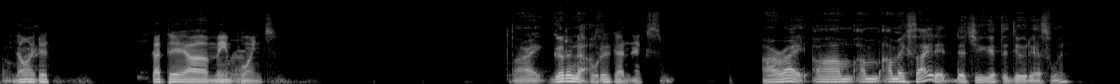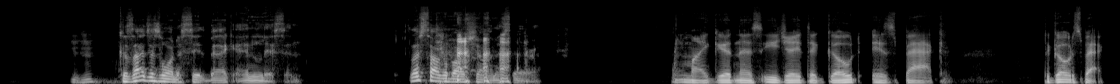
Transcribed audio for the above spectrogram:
bit. No, I did. Got the uh, main Alright. points. All right, good enough. What do we got next? All right. Um, I'm I'm excited that you get to do this one because I just want to sit back and listen. Let's talk about Sean and Sarah. My goodness, EJ, the goat is back. The goat is back.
